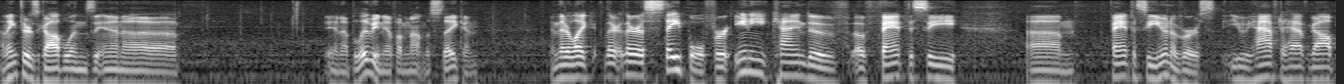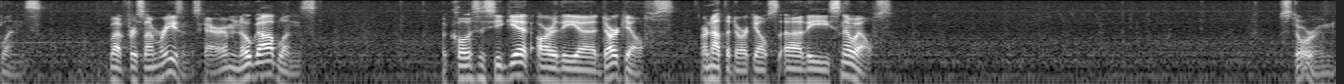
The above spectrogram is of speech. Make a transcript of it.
I think there's goblins in, uh, in Oblivion, if I'm not mistaken and they're like they're they're a staple for any kind of of fantasy um, fantasy universe. You have to have goblins, but for some reason, Skyrim no goblins. The closest you get are the uh, dark elves, or not the dark elves, uh, the snow elves. Storeroom.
